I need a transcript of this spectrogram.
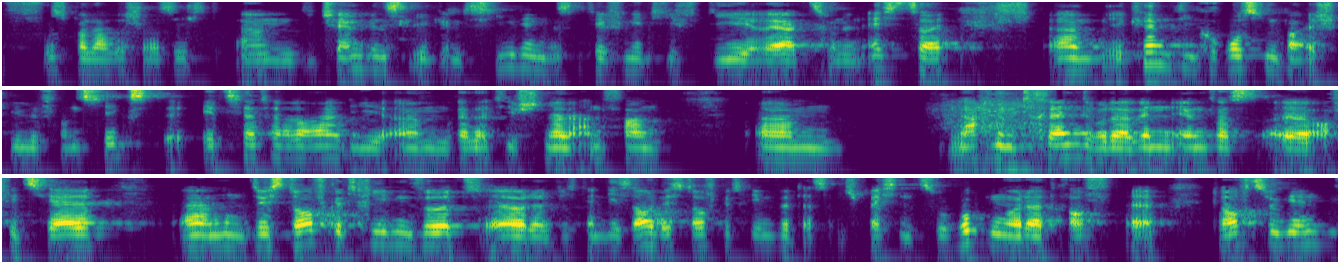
fußballerischer Sicht. Ähm, die Champions League im Seeding ist definitiv die Reaktion in Echtzeit. Ähm, ihr kennt die großen Beispiele von Six etc., die ähm, relativ schnell anfangen, ähm, nach einem Trend oder wenn irgendwas äh, offiziell ähm, durchs Dorf getrieben wird äh, oder wenn die Sau durchs Dorf getrieben wird, das entsprechend zu hucken oder drauf, äh, drauf zu gehen.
